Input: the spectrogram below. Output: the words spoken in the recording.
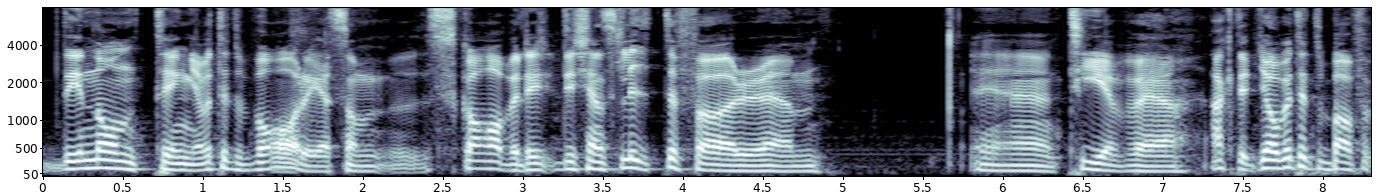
det är någonting, jag vet inte vad det är som skaver. Det, det känns lite för ehm, eh, tv-aktigt. Jag vet inte bara, för,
